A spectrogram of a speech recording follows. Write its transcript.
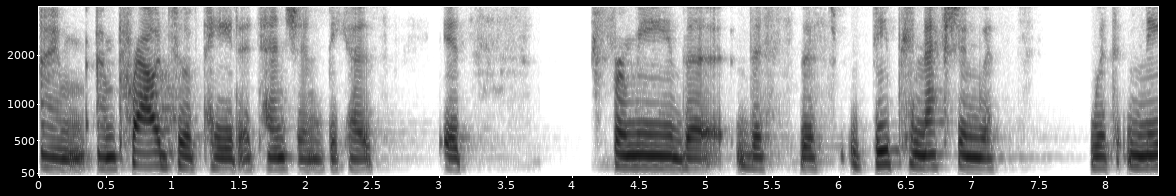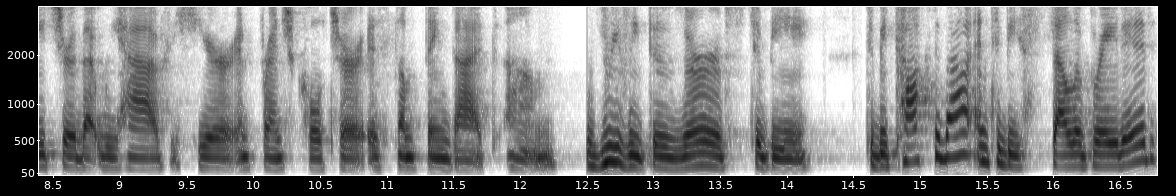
I'm I'm proud to have paid attention because it's for me the this this deep connection with with nature that we have here in French culture is something that um, really deserves to be to be talked about and to be celebrated.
